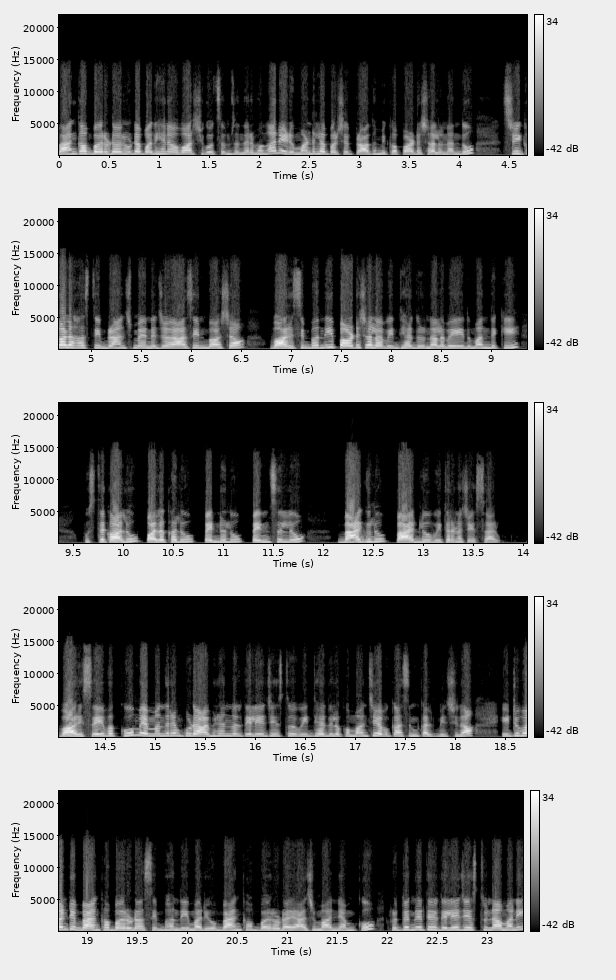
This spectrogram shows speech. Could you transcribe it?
బ్యాంక్ ఆఫ్ బరోడా నూట పదిహేనవ వార్షికోత్సవం సందర్భంగా నేడు మండల పరిషత్ ప్రాథమిక పాఠశాల నందు శ్రీకాళహస్తి బ్రాంచ్ మేనేజర్ ఆసిన్ బాషా వారి సిబ్బంది పాఠశాల విద్యార్థులు నలభై ఐదు మందికి పుస్తకాలు పలకలు పెన్నులు పెన్సిళ్ళు బ్యాగులు ప్యాడ్లు వితరణ చేశారు. వారి సేవకు మేమందరం కూడా అభినందనలు తెలియజేస్తూ విద్యార్థులకు మంచి అవకాశం కల్పించిన ఇటువంటి బ్యాంక్ ఆఫ్ బరోడా సిబ్బంది మరియు బ్యాంక్ ఆఫ్ బరోడా యాజమాన్యంకు కృతజ్ఞతలు తెలియజేస్తున్నామని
